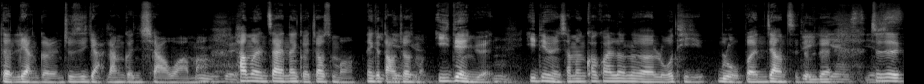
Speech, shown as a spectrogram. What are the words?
的两个人就是亚当跟夏娃嘛。嗯，他们在那个叫什么？那个岛叫什么？伊甸园。嗯伊甸园上面快快乐乐的裸体裸奔这样子，对不对就是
